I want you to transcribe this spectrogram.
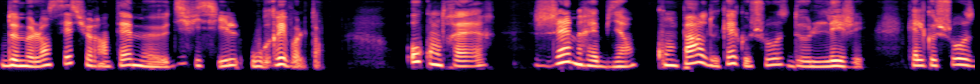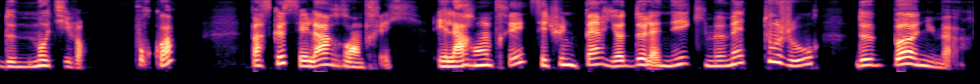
de me lancer sur un thème euh, difficile ou révoltant. Au contraire, j'aimerais bien qu'on parle de quelque chose de léger, quelque chose de motivant. Pourquoi? Parce que c'est la rentrée. Et la rentrée, c'est une période de l'année qui me met toujours de bonne humeur.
